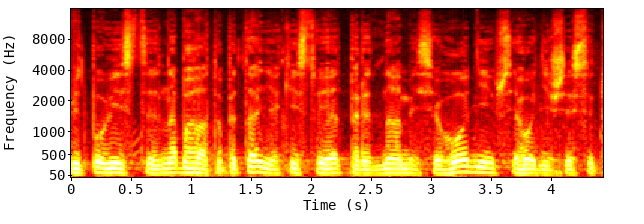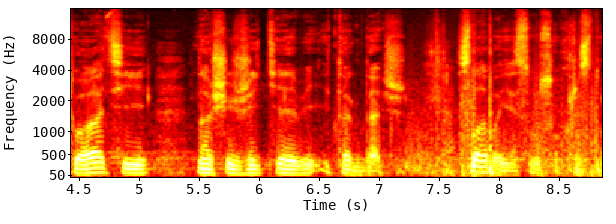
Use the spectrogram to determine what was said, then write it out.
відповісти на багато питань, які стоять перед нами сьогодні, в сьогоднішній ситуації, нашій життєвій і так далі. Слава Ісусу Христу!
